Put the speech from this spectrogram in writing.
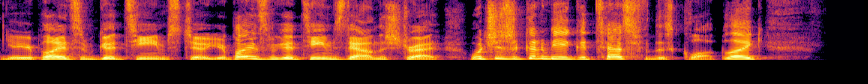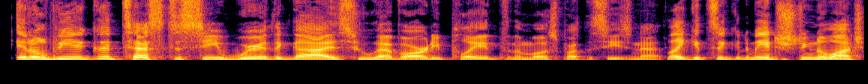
Yeah, you're playing some good teams too. You're playing some good teams down the stretch, which is going to be a good test for this club. Like, it'll be a good test to see where the guys who have already played for the most part the season at. Like, it's going to be interesting to watch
